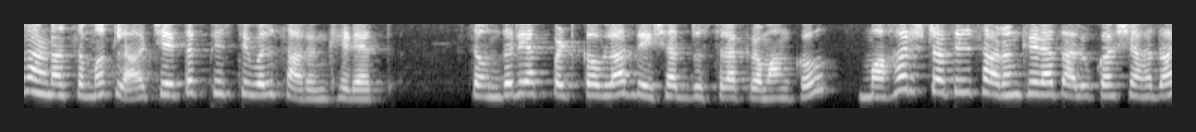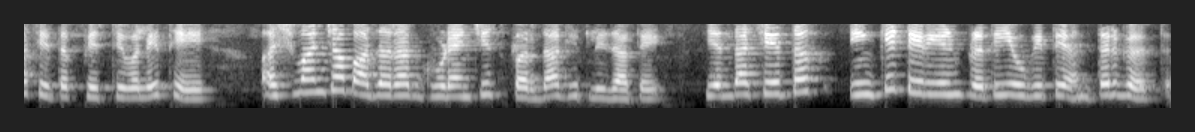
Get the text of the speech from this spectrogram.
राणा चमकला चेतक फेस्टिवल सारंगखेड्यात. सौंदर्यात पटकवला देशात दुसरा क्रमांक. महाराष्ट्रातील सारंगखेडा तालुका शहादा चेतक फेस्टिवल येथे अश्वांच्या बाजारात घोड्यांची स्पर्धा घेतली जाते. यंदा चेतक इंकेटेरियन प्रतियोगितेअंतर्गत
